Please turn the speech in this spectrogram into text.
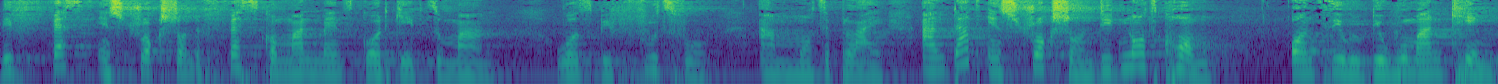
The first instruction, the first commandment God gave to man was be fruitful and multiply. And that instruction did not come until the woman came.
